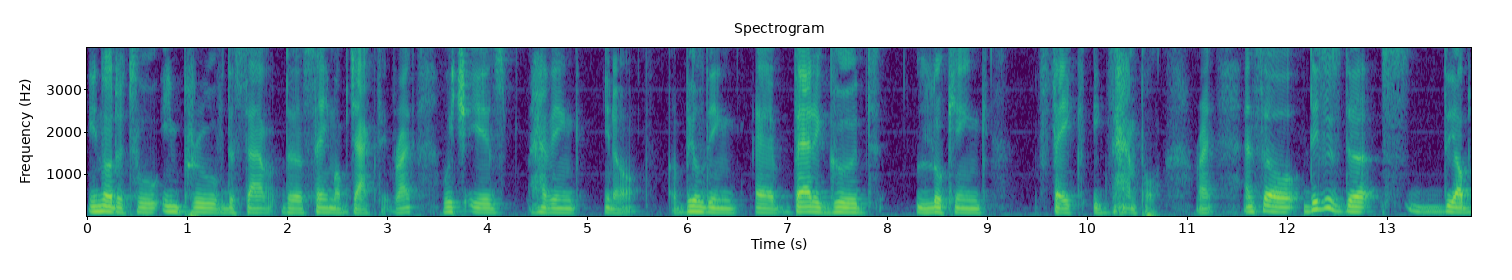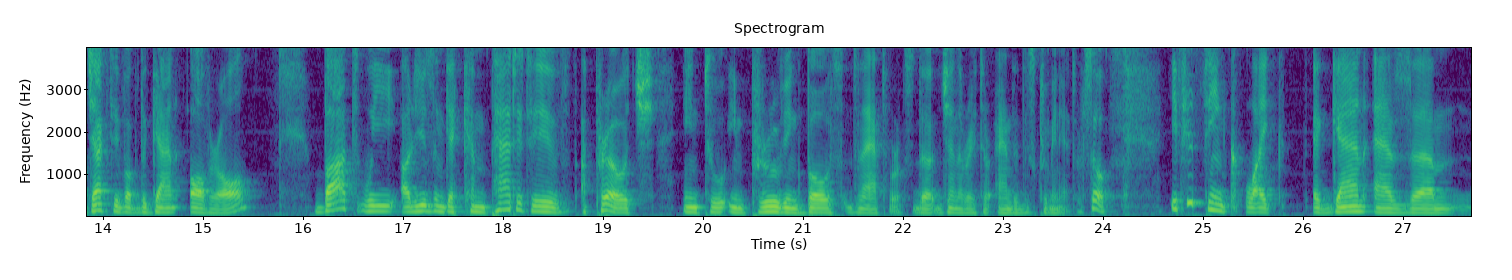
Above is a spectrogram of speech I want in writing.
in order to improve the same, the same objective, right? Which is having, you know, building a very good looking fake example right? And so this is the the objective of the GAN overall, but we are using a competitive approach into improving both the networks, the generator and the discriminator. So if you think like a GAN as um,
